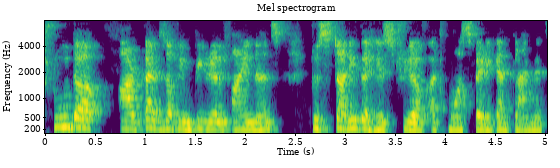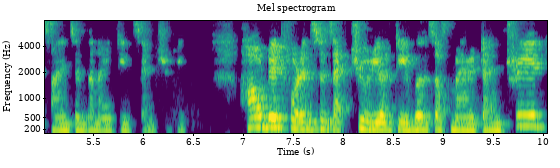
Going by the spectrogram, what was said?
through the archives of imperial finance to study the history of atmospheric and climate science in the 19th century. How did, for instance, actuarial tables of maritime trade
